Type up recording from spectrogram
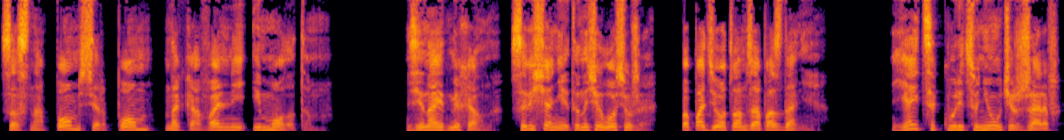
Со снопом, серпом, наковальней и молотом. «Зинаида Михайловна, совещание-то началось уже. Попадет вам за опоздание». «Яйца курицу не учишь, Жаров.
